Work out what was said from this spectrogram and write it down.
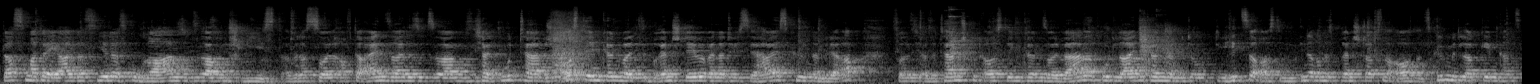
das Material, das hier das Uran sozusagen umschließt. Also das soll auf der einen Seite sozusagen sich halt gut thermisch ausdehnen können, weil diese Brennstäbe werden natürlich sehr heiß, kühlen dann wieder ab, soll sich also thermisch gut ausdehnen können, soll Wärme gut leiten können, damit du die Hitze aus dem Inneren des Brennstabs nach außen als Kühlmittel abgeben kannst,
